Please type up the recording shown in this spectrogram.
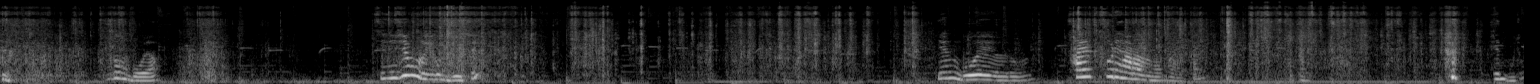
이건 뭐야? 진심으로 이건 뭐지? 얘는 뭐예요, 여러분? 살풀이 하라는 건가, 약간? 얘는 뭐죠?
